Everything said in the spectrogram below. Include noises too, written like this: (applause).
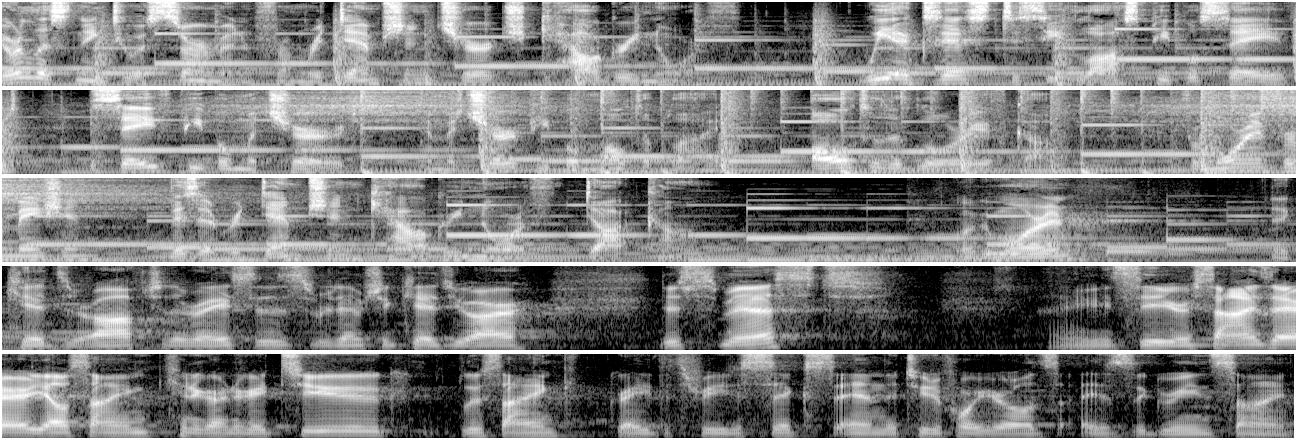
You're listening to a sermon from Redemption Church, Calgary North. We exist to see lost people saved, saved people matured, and mature people multiplied, all to the glory of God. For more information, visit redemptioncalgarynorth.com. Well, good morning. The kids are off to the races. Redemption kids, you are dismissed. You can see your signs there yellow sign, kindergarten to grade two, blue sign, grade three to six, and the two to four year olds is the green sign.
